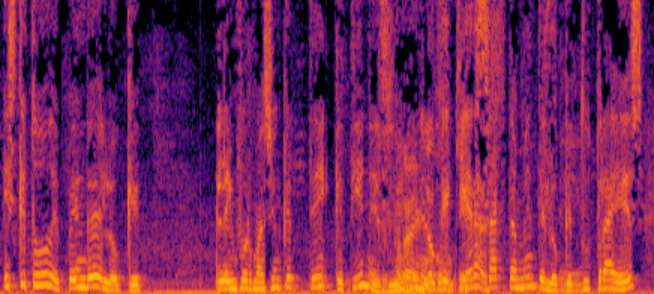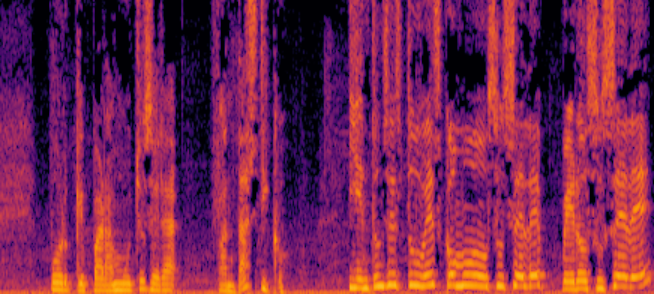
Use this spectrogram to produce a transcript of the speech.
es que todo depende de lo que la información que, que tienes, ¿no? lo que quieras. Exactamente, lo que tú traes, porque para muchos era fantástico. Y entonces tú ves cómo sucede, pero sucede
